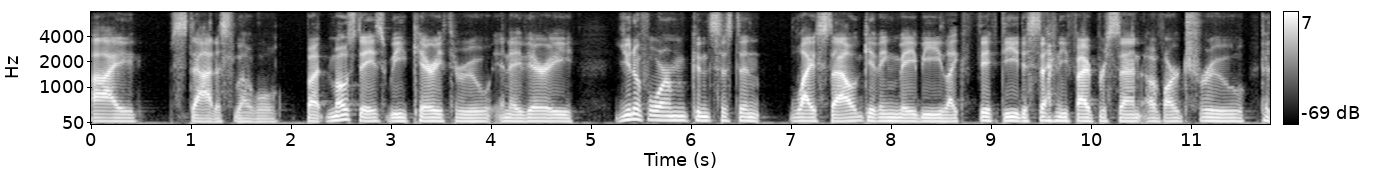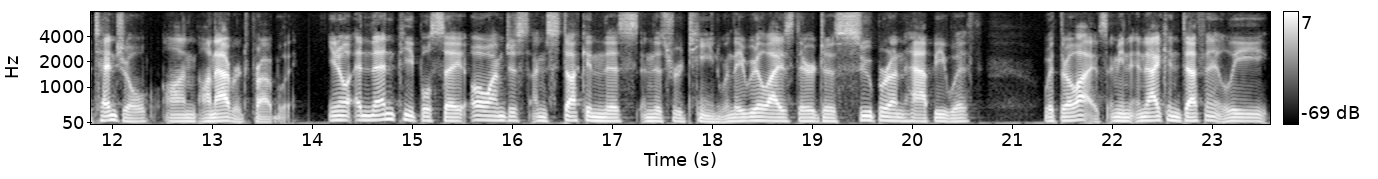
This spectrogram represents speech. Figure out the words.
high status level but most days we carry through in a very uniform, consistent lifestyle, giving maybe like 50 to 75% of our true potential on, on average, probably. You know, and then people say, "Oh, I'm just I'm stuck in this in this routine." When they realize they're just super unhappy with with their lives. I mean, and I can definitely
